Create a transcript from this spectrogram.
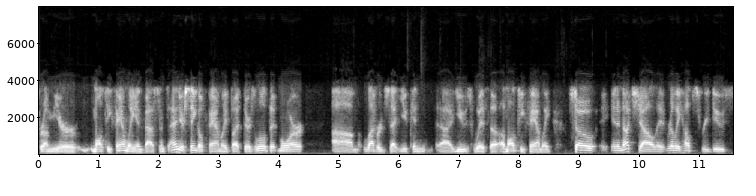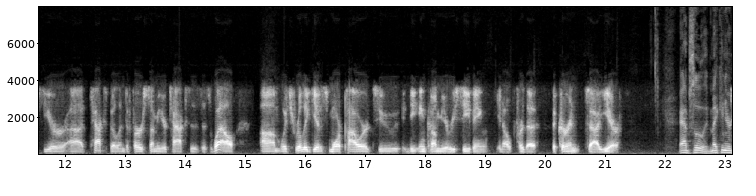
from your multifamily investments and your single family, but there's a little bit more um, leverage that you can uh, use with a, a multifamily. So, in a nutshell, it really helps reduce your uh, tax bill and defer some of your taxes as well, um, which really gives more power to the income you're receiving, you know, for the the current uh, year. Absolutely, making your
